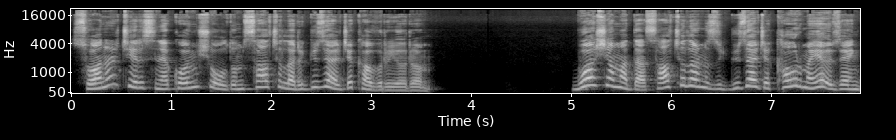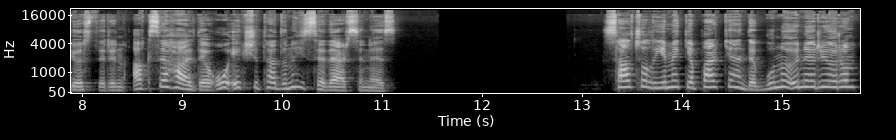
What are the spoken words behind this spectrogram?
Soğanın içerisine koymuş olduğum salçaları güzelce kavuruyorum. Bu aşamada salçalarınızı güzelce kavurmaya özen gösterin. Aksi halde o ekşi tadını hissedersiniz. Salçalı yemek yaparken de bunu öneriyorum.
